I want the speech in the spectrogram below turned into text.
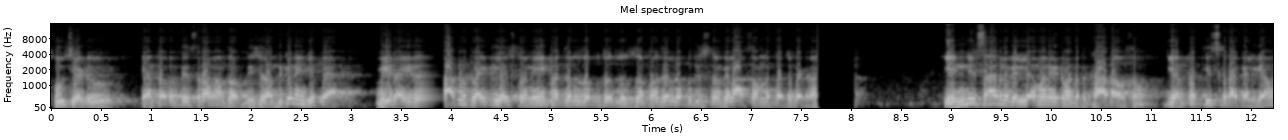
చూశాడు ఎంతవరకు తీసుకురావాలి అంతవరకు తీసుకురా అందుకే నేను చెప్పా మీరు ఐదు సార్లు ఫ్లైట్లు వేసుకొని ప్రజల డబ్బుతో చూసుకొని ప్రజల డబ్బు తీసుకున్న విలాసం ఖర్చు పెట్టడం. ఎన్నిసార్లు వెళ్ళామనేటువంటిది కాదు అవసరం. ఎంత తీసుకురాగలిగాం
